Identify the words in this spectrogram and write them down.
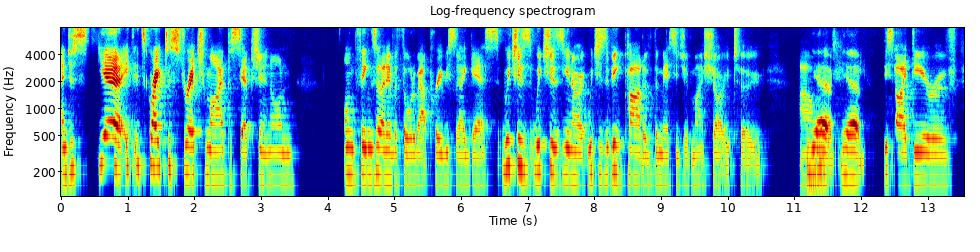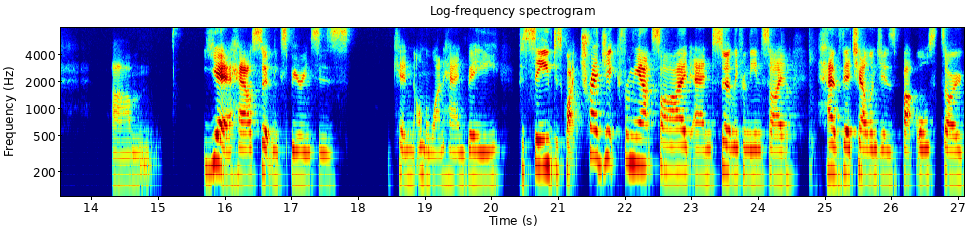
and just yeah, it, it's great to stretch my perception on on things that I never thought about previously, I guess, which is which is you know which is a big part of the message of my show too. Um, yeah, yeah. This idea of, um, yeah, how certain experiences can, on the one hand, be perceived as quite tragic from the outside, and certainly from the inside, have their challenges, but also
